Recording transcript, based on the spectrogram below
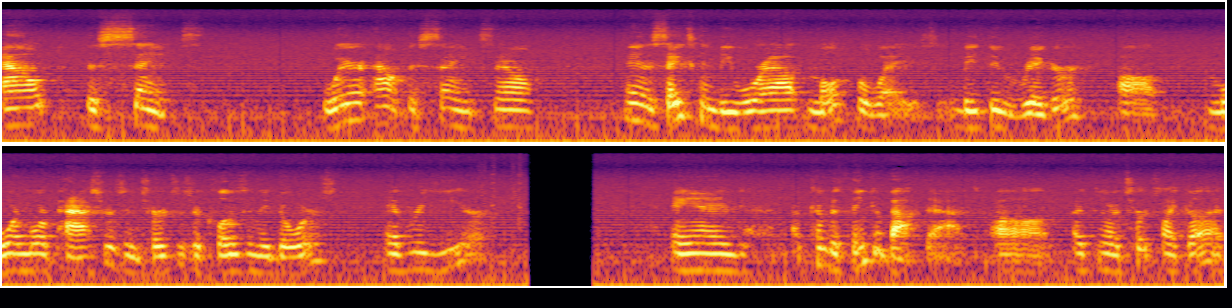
out the saints. Wear out the saints. Now, and the saints can be wore out multiple ways. Be through rigor. Uh, more and more pastors and churches are closing their doors every year. And I come to think about that. Uh, you know, a church like us,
